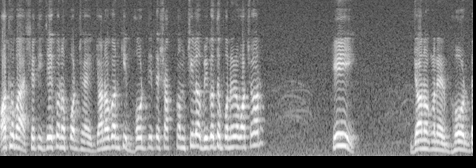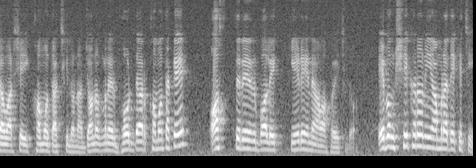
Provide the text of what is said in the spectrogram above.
অথবা সেটি যে কোনো পর্যায়ে, জনগণ কি ভোট দিতে সক্ষম ছিল বিগত পনেরো বছর? কি? জনগণের ভোট দেওয়ার সেই ক্ষমতা ছিল না। জনগণের ভোট দেওয়ার ক্ষমতাকে অস্ত্রের বলে কেড়ে নেওয়া হয়েছিল। এবং সে কারণেই আমরা দেখেছি,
